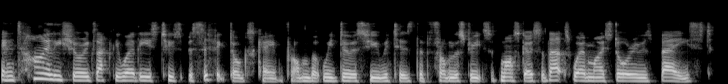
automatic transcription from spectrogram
entirely sure exactly where these two specific dogs came from, but we do assume it is the, from the streets of Moscow. So that's where my story was based.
